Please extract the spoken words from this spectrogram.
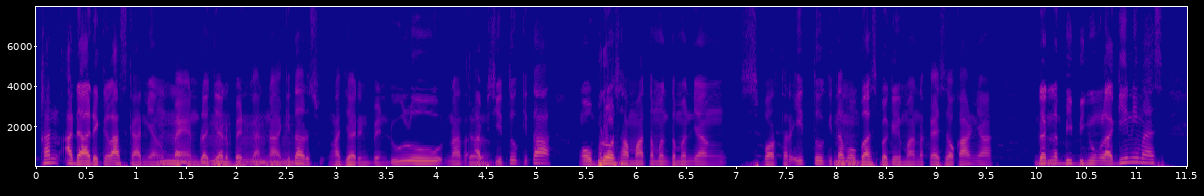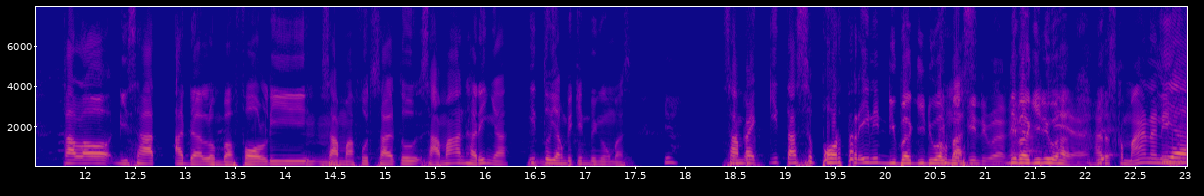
kan ada adik kelas kan yang Hmm, pengen belajar hmm, band kan. hmm, Nah, hmm. kita harus ngajarin band dulu. Nah, Betul. abis itu kita ngobrol sama teman-teman yang supporter itu, kita Hmm. mau bahas bagaimana keesokannya. Dan Hmm. lebih bingung lagi nih, Mas. kalau di saat ada lomba volley Mm-mm. sama futsal itu samaan harinya, itu Mm-mm. yang bikin bingung, Mas. Iya, Sampai kita supporter ini dibagi dua, Mas. Dibagi dua, Dibagi kayak, dua. iya, harus ke mana nih? Iya,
